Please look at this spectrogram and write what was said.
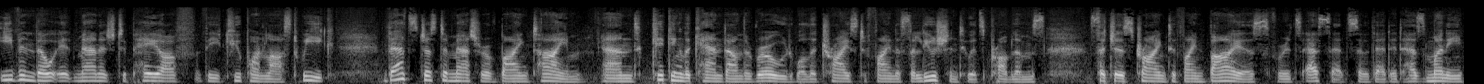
even though it managed to pay off the coupon last week, that's just a matter of buying time and kicking the can down the road while it tries to find a solution to its problems, such as trying to find buyers for its assets so that it has money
